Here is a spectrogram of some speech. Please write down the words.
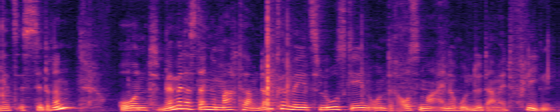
jetzt ist sie drin. Und wenn wir das dann gemacht haben, dann können wir jetzt losgehen und draußen mal eine Runde damit fliegen.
